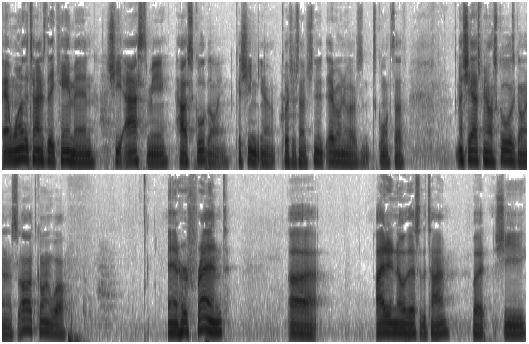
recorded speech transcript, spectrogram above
And one of the times they came in, she asked me how's school going because she, you know, coached her son. She knew everyone knew I was in school and stuff. And she asked me how school was going. I said, "Oh, it's going well." And her friend, uh, I didn't know this at the time, but she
